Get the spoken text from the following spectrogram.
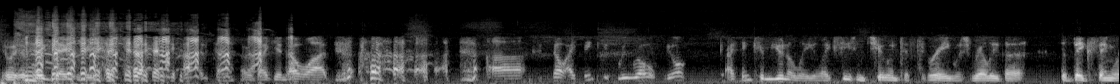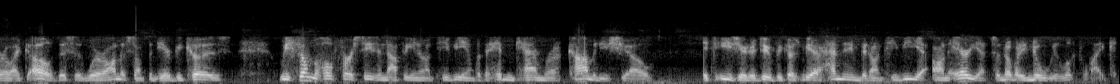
It was a big day for me. I was like, you know what? uh, no, I think we wrote. We all, I think communally, like season two into three was really the the big thing. We're like, oh, this is we're onto something here because we filmed the whole first season not being on TV and with a hidden camera comedy show. It's easier to do because we hadn't even been on TV yet, on air yet, so nobody knew what we looked like.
